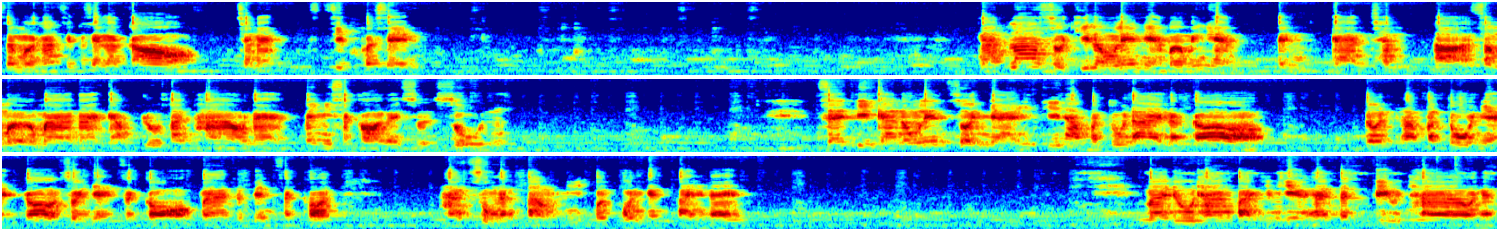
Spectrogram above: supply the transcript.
เสมอ50%แล้วก็ชนะ10%นัดล่าสุดที่ลงเล่นเนี่ยเบอร์มิงแฮม การชนะเอ่อเสมอมานะกับลูตันทาวนะ ไม่มีสกอร์เลยศูนย์ศูนย์สถิติการลงเล่นส่วนใหญ่ที่ทำประตูได้แล้วก็โดนทำประตูเนี่ยก็ส่วนใหญ่สกอร์ออกมาจะเป็นสกอร์ทั้งสูงทั้งต่ำมีปนๆกันไปนะ มาดูทางฝั่งทีมเยือนฮัตตอร์ฟิลทาวนะ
